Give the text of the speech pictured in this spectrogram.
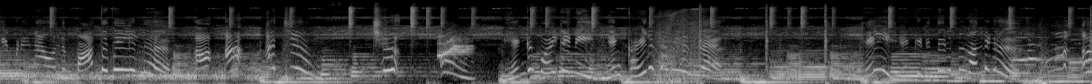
இப்படி நான் உன்னை பார்த்ததே இல்ல. எங்க போயிட்ட நீ? என் கையில தானே இருந்த? ஏய் என்கிட்ட திரும்பி வந்துடு. ஆ,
